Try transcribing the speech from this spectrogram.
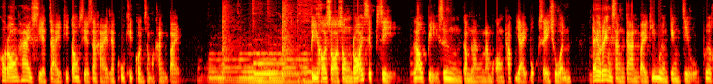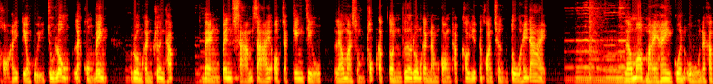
ก็ร้องไห้เสียใจที่ต้องเสียสหายและคู่คิดคนสำคัญไป ปีคศ 214 เล่าปีซึ่งกำลังนำกองทัพใหญ่บุกเสฉวน ได้เร่งสั่งการไปที่เมืองเกียงจิ๋วเพื่อขอให้เตียวหุยจูล่งและคงเบ้งรวมกันเคลื่อนทัพ แบ่งเป็นสามสายออกจากเกียงจิ๋ว แล้วมาสมทบกับตนเพื่อร่วมกันนำกองทัพเข้ายึดนครเฉิงตูให้ได้ แล้วมอบหมายให้กวนอูนะครับ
